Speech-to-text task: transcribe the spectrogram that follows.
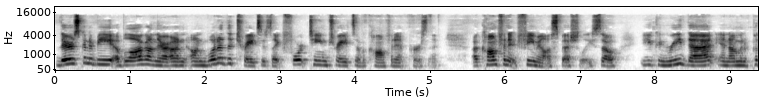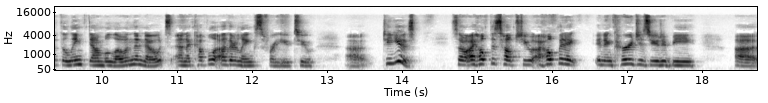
there's going to be a blog on there on, on what are the traits. It's like 14 traits of a confident person, a confident female, especially. So you can read that, and I'm going to put the link down below in the notes and a couple of other links for you to uh, to use. So I hope this helps you. I hope it, it encourages you to be uh,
